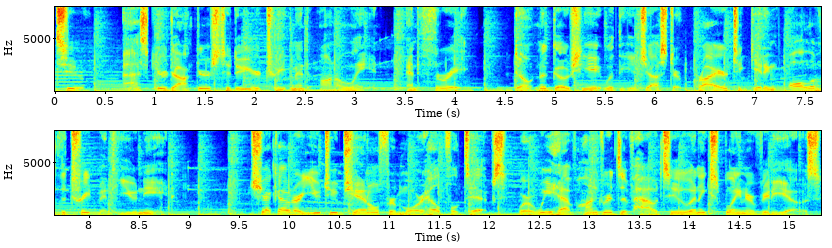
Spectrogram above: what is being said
2 Ask your doctors to do your treatment on a lien. And three, don't negotiate with the adjuster prior to getting all of the treatment you need. Check out our YouTube channel for more helpful tips, where we have hundreds of how to and explainer videos,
